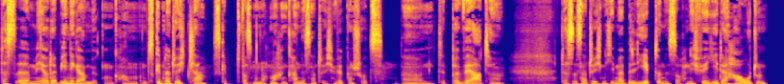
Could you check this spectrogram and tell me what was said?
dass äh, mehr oder weniger Mücken kommen. Und es gibt natürlich, klar, es gibt, was man noch machen kann, ist natürlich Mückenschutz, äh, bewährter. Das ist natürlich nicht immer beliebt und ist auch nicht für jede Haut und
